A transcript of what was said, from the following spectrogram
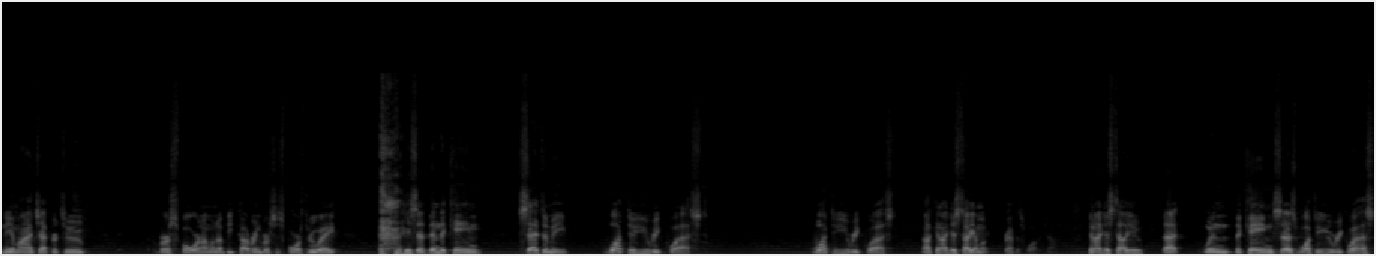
Nehemiah chapter 2, verse 4, and I'm going to be covering verses 4 through 8. he said, Then the king said to me, What do you request? What do you request? Now, can I just tell you, I'm going to grab this water, John. Can I just tell you that when the king says, What do you request?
